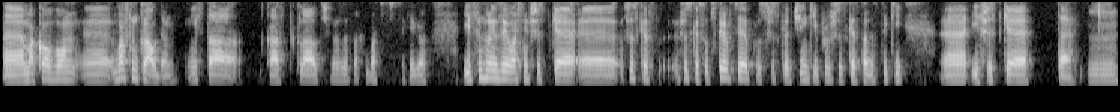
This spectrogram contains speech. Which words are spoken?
e, Macową, e, własnym cloudem. Insta Cast Cloud się nazywa chyba, czy coś takiego. I synchronizuje właśnie wszystkie, e, wszystkie, wszystkie subskrypcje, plus wszystkie odcinki, plus wszystkie statystyki e, i wszystkie te mm,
